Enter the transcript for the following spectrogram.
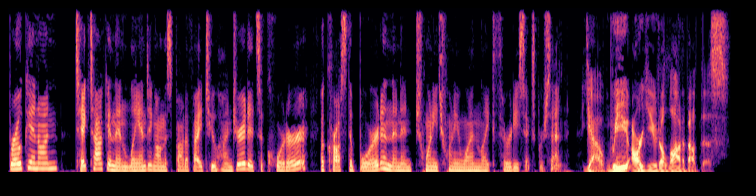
broken on TikTok and then landing on the Spotify 200, it's a quarter across the board. And then in 2021, like 36%. Yeah, we argued a lot about this.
